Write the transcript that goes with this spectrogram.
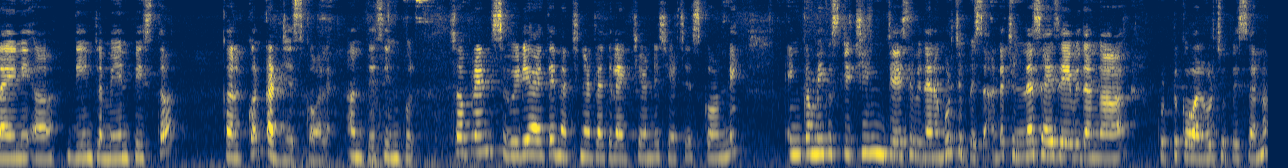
లైన్ దీంట్లో మెయిన్ పీస్తో కలుపుకొని కట్ చేసుకోవాలి. అంతే సింపుల్ సో ఫ్రెండ్స్ వీడియో అయితే నచ్చినట్లయితే లైక్ చేయండి షేర్ చేసుకోండి. ఇంకా మీకు స్టిచ్చింగ్ చేసే విధానం కూడా చూపిస్తాను. అంటే చిన్న సైజ్ ఏ విధంగా కుట్టుకోవాలి కూడా చూపిస్తాను.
